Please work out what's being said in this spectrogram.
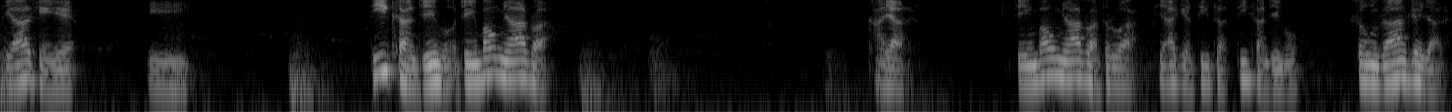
ဘုရားခင်ရဲ့ဒီတီးခံခြင်းကိုအချိန်ပေါင်းများစွာခံရတယ်အချိန်ပေါင်းများစွာသူတို့ကဘုရားခင်တီးတာတီးခံခြင်းကိုစုံစမ်းခဲ့ကြတယ်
